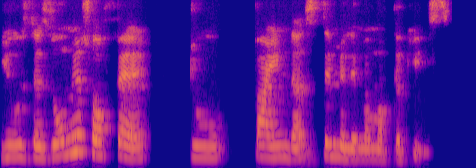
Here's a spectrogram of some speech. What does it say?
use the Zomeo software to find the mm-hmm. simillimum of the case.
